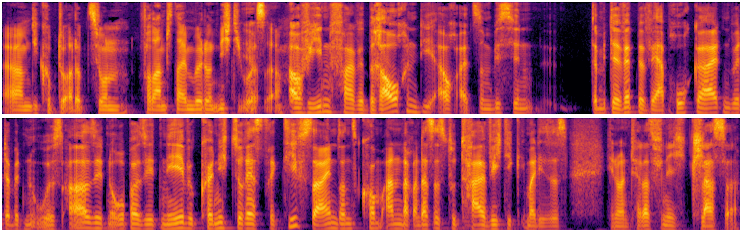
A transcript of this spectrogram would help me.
ähm, die Kryptoadoption vorantreiben würde und nicht die USA. Auf jeden Fall. Wir brauchen die auch als so ein bisschen damit der Wettbewerb hochgehalten wird, damit in den USA sieht, in Europa sieht, nee, wir können nicht zu restriktiv sein, sonst kommen andere. Und das ist total wichtig, immer dieses Hin und Her. Das finde ich klasse.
